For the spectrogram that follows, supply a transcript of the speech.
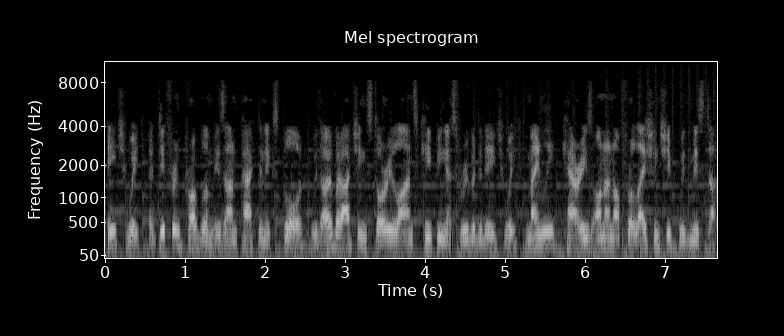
Each week, a different problem is unpacked and explored, with overarching storylines keeping us riveted each week, mainly, Carrie's on and off relationship with Mr.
